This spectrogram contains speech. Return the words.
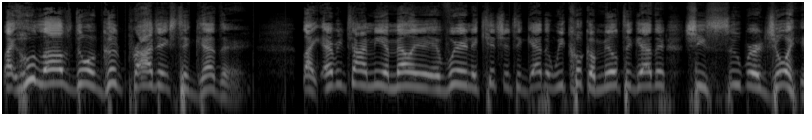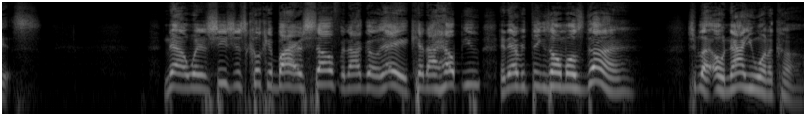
Like who loves doing good projects together? Like every time me and Melanie, if we're in the kitchen together, we cook a meal together. She's super joyous. Now, when she's just cooking by herself, and I go, "Hey, can I help you?" and everything's almost done She'd be like, oh, now you want to come.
